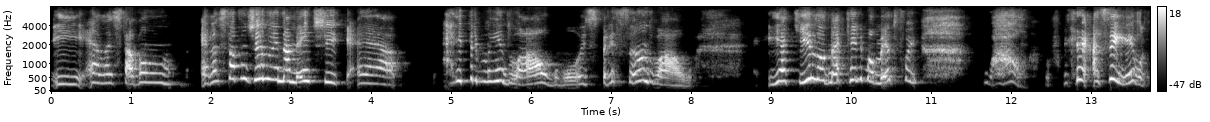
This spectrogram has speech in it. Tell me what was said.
E elas estavam elas estavam genuinamente é, retribuindo algo ou expressando algo. E aquilo naquele momento foi uau! Assim eu,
